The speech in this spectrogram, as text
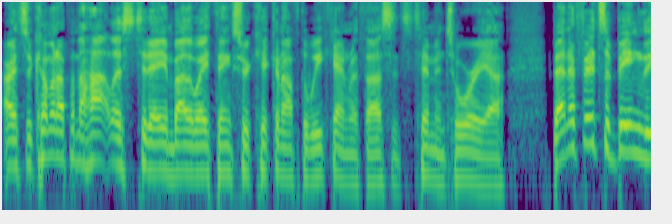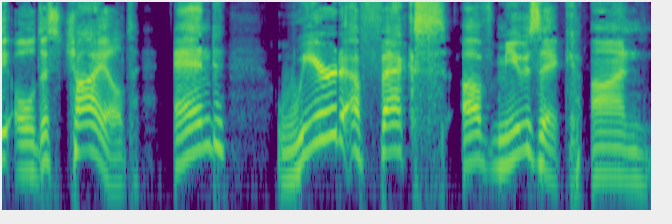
All right, so coming up on the hot list today, and by the way, thanks for kicking off the weekend with us. It's Tim and Toria. Benefits of being the oldest child and weird effects of music on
